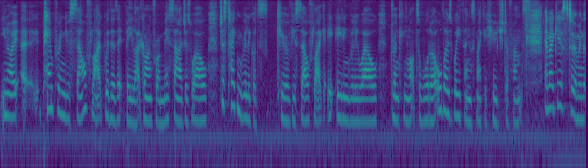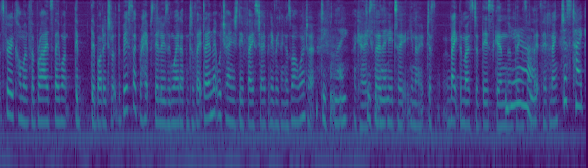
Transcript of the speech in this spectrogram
you know uh, pampering yourself, like whether that be like going for a massage as well, just taking really good care of yourself, like e- eating really well, drinking lots of water. All those wee things make a huge difference. And I guess too, I mean, it's very common for brides, they want their, their body to look the best, so perhaps they're losing weight up until that day, and that will change their face shape and everything as well, won't it? Definitely. Okay, so they need to, you know, just make the most of their skin and things like that's happening. Just take,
